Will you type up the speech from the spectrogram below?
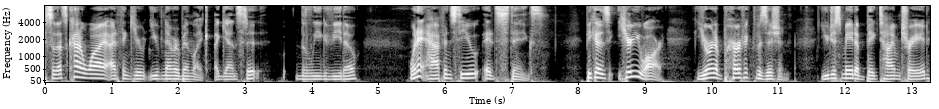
so that's kind of why I think you're you've never been like against it, the league veto. When it happens to you, it stinks, because here you are, you're in a perfect position. You just made a big time trade.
